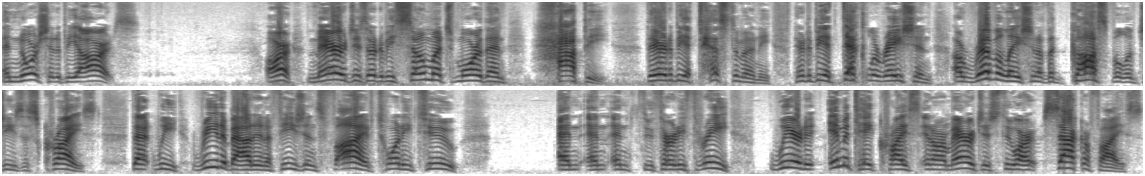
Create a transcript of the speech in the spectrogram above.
and nor should it be ours. Our marriages are to be so much more than happy. They're to be a testimony. They're to be a declaration, a revelation of the gospel of Jesus Christ that we read about in Ephesians 5 22 and, and, and through 33. We are to imitate Christ in our marriages through our sacrifice.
